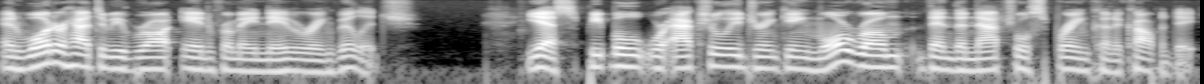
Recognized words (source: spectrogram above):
and water had to be brought in from a neighboring village. Yes, people were actually drinking more rum than the natural spring could accommodate.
